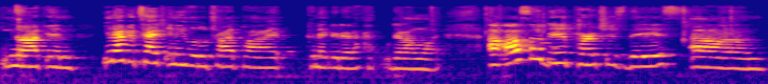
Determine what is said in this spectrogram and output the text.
you know, I can, you know, I can attach any little tripod connector that I, that I want. I also did purchase this. Um,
